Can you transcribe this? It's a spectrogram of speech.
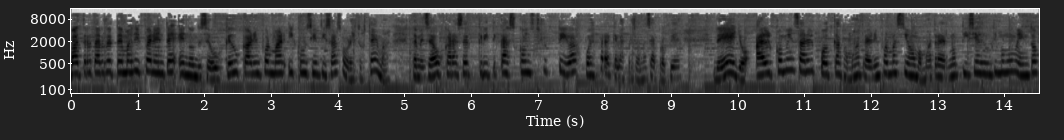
va a tratar de temas diferentes en donde se busque educar, informar y concientizar sobre estos temas. También se va a buscar hacer críticas constructivas, pues para que las personas se apropien de ello. Al comenzar el podcast vamos a traer información, vamos a traer noticias de último momento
